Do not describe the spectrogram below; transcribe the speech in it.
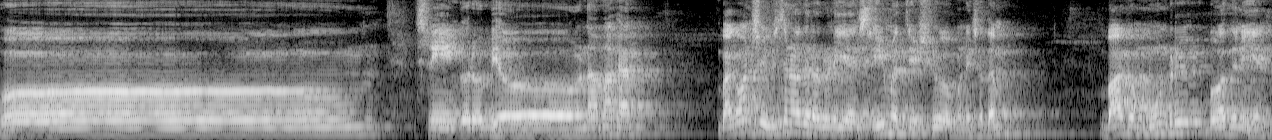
ஓம். ஸ்ரீ குருபியோ நமக. பகவான் ஸ்ரீ விஸ்வநாதர் அவருடைய ஸ்ரீமதி உபநிஷதம் பாகம் மூன்று போதனை எண்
